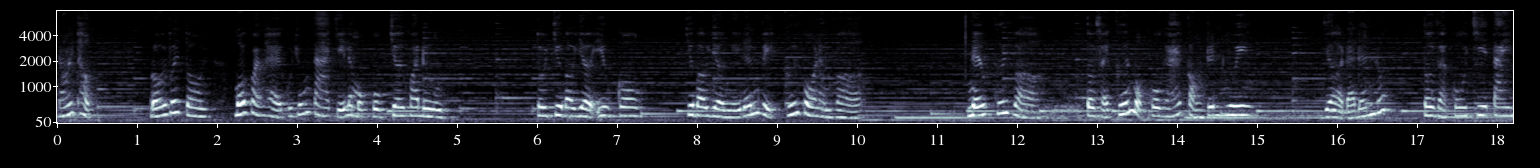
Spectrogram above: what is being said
Nói thật, đối với tôi mối quan hệ của chúng ta chỉ là một cuộc chơi qua đường. Tôi chưa bao giờ yêu cô, chưa bao giờ nghĩ đến việc cưới cô làm vợ. Nếu cưới vợ, tôi phải cưới một cô gái còn trinh nguyên. Giờ đã đến lúc tôi và cô chia tay.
